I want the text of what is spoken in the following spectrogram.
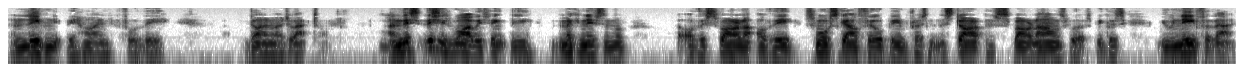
and leaving it behind for the dynamo to act on. And this this is why we think the mechanism of, of the spiral of the small scale field being present in the star, spiral arms works because you need for that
